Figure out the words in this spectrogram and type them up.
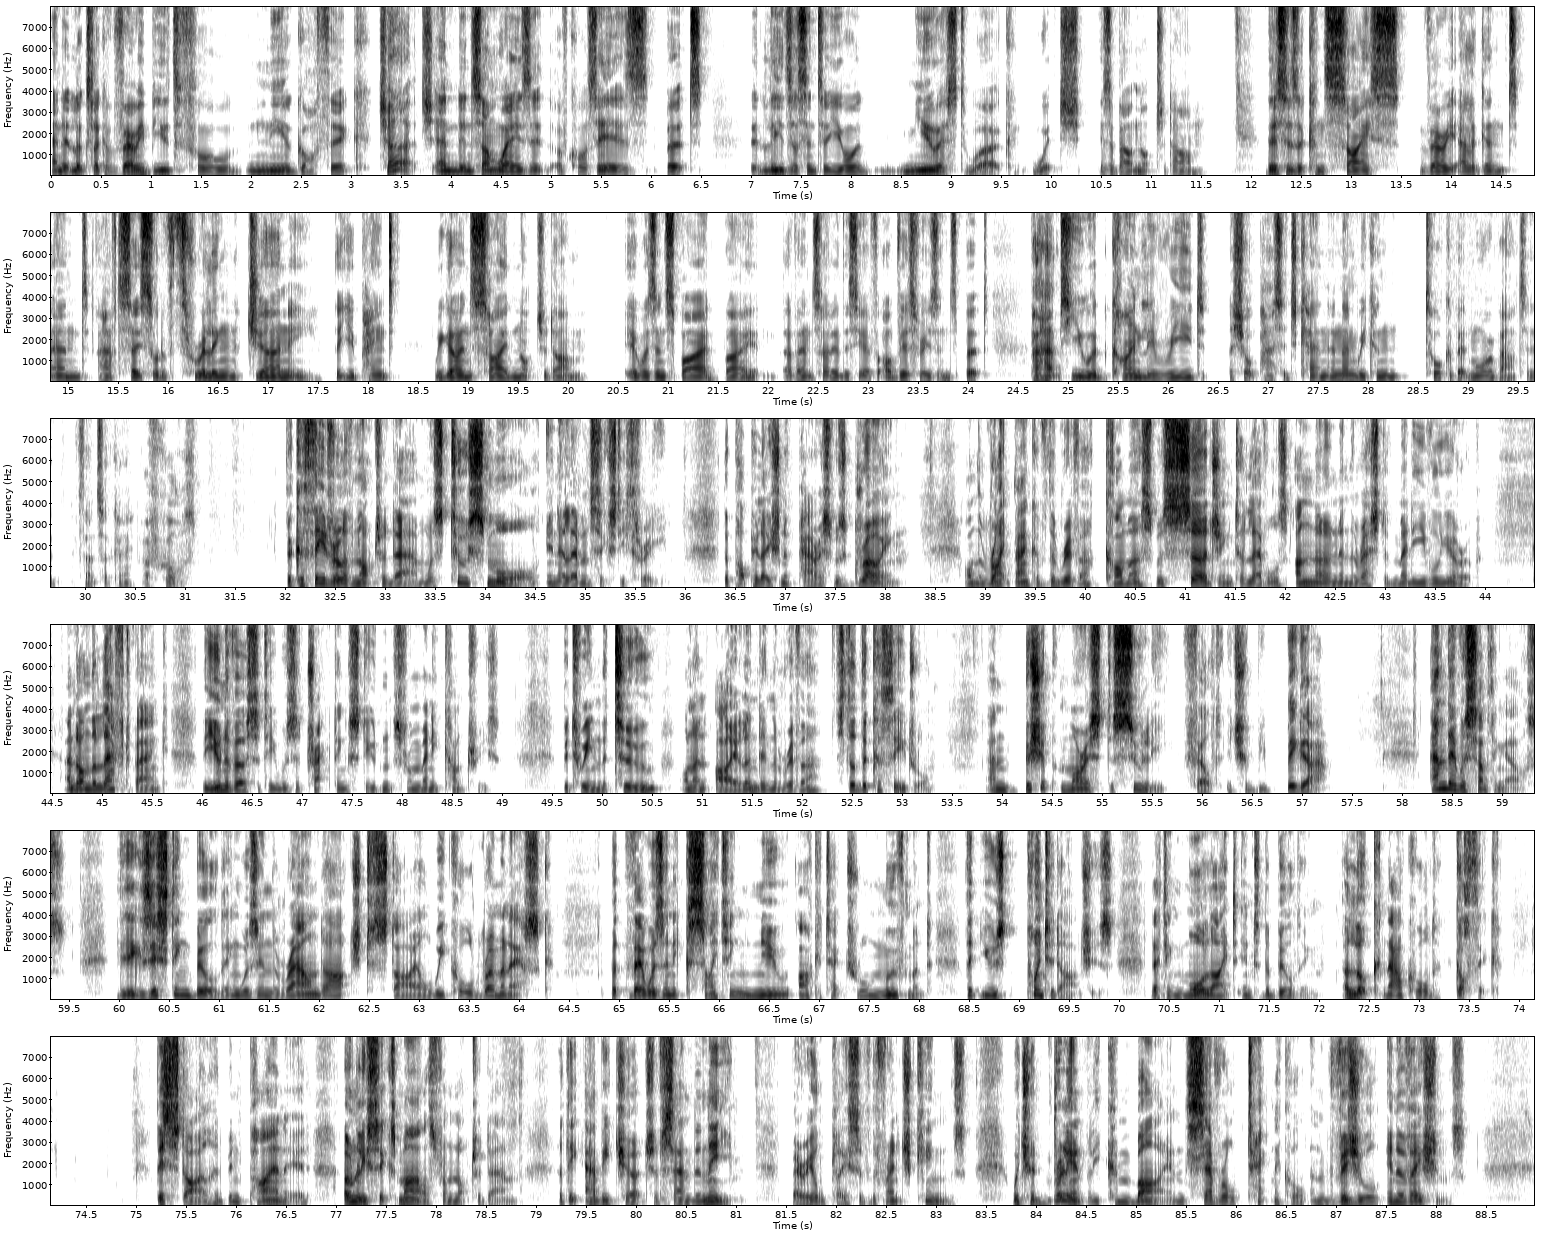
and it looks like a very beautiful neo Gothic church. And in some ways, it of course is, but it leads us into your newest work, which is about Notre Dame. This is a concise, very elegant, and I have to say, sort of thrilling journey that you paint. We go inside Notre Dame. It was inspired by events earlier this year for obvious reasons, but perhaps you would kindly read a short passage, Ken, and then we can talk a bit more about it if that's okay. Of course. The Cathedral of Notre Dame was too small in 1163. The population of Paris was growing. On the right bank of the river, commerce was surging to levels unknown in the rest of medieval Europe. And on the left bank, the university was attracting students from many countries. Between the two, on an island in the river, stood the cathedral, and Bishop Maurice de Sully felt it should be bigger. And there was something else. The existing building was in the round arched style we call Romanesque, but there was an exciting new architectural movement that used pointed arches, letting more light into the building, a look now called Gothic. This style had been pioneered only six miles from Notre Dame at the Abbey Church of Saint Denis, burial place of the French kings, which had brilliantly combined several technical and visual innovations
